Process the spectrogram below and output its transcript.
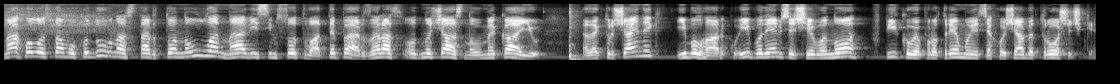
На холостому ходу в нас стартанула на 800 Вт. Тепер зараз одночасно вмикаю електрочайник і болгарку. І подивимося, чи воно в пікове протримується хоча б трошечки.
